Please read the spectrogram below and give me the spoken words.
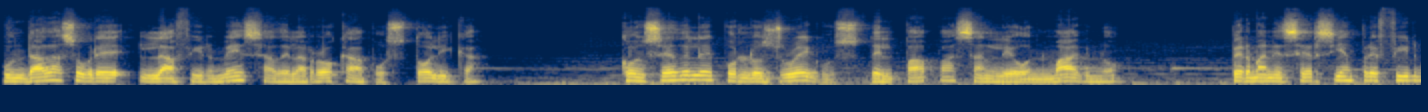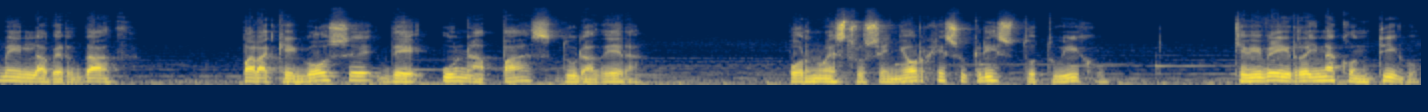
fundada sobre la firmeza de la roca apostólica, concédele por los ruegos del Papa San León Magno permanecer siempre firme en la verdad, para que goce de una paz duradera. Por nuestro Señor Jesucristo, tu Hijo, que vive y reina contigo,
